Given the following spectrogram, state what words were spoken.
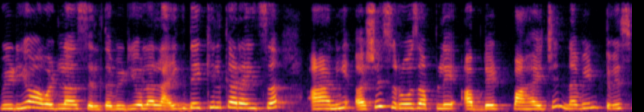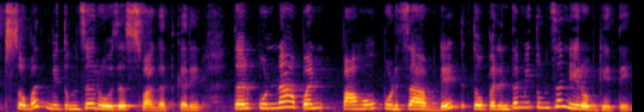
व्हिडिओ आवडला असेल तर व्हिडिओला लाईक देखील करायचं. आणि असेच रोज आपले अपडेट पाहायचे नवीन ट्विस्टसोबत मी तुमचं रोजच स्वागत करेन. तर पुन्हा आपण पाहू पुढचा अपडेट तोपर्यंत मी तुमचा निरोप घेते.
